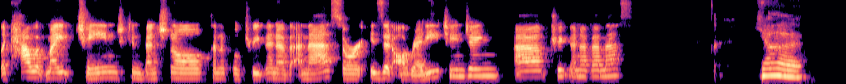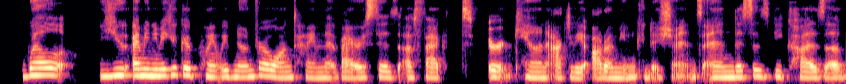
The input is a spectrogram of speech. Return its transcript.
like how it might change conventional clinical treatment of MS or is it already changing uh, treatment of MS? Yeah, well, you, I mean, you make a good point. We've known for a long time that viruses affect or can activate autoimmune conditions. And this is because of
